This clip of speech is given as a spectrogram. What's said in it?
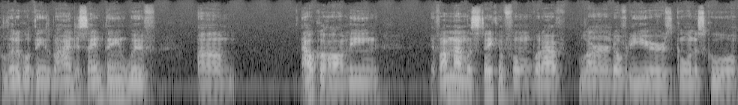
political things behind the same thing with um, alcohol. I mean, if I'm not mistaken from what I've learned over the years going to school,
